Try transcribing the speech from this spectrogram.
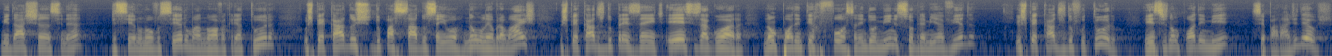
me dá a chance né, de ser um novo ser, uma nova criatura. Os pecados do passado o Senhor não lembra mais, os pecados do presente, esses agora não podem ter força nem domínio sobre a minha vida. E os pecados do futuro, esses não podem me separar de Deus.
